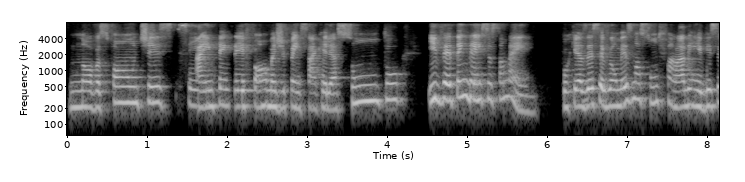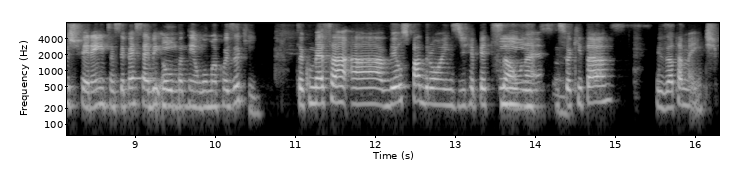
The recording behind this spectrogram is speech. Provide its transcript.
novas fontes, Sim. a entender formas de pensar aquele assunto e ver tendências também. Porque às vezes você vê o mesmo assunto falado em revistas diferentes, aí você percebe, Sim. opa, tem alguma coisa aqui. Você começa a ver os padrões de repetição, né? isso. né? Isso aqui tá exatamente.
